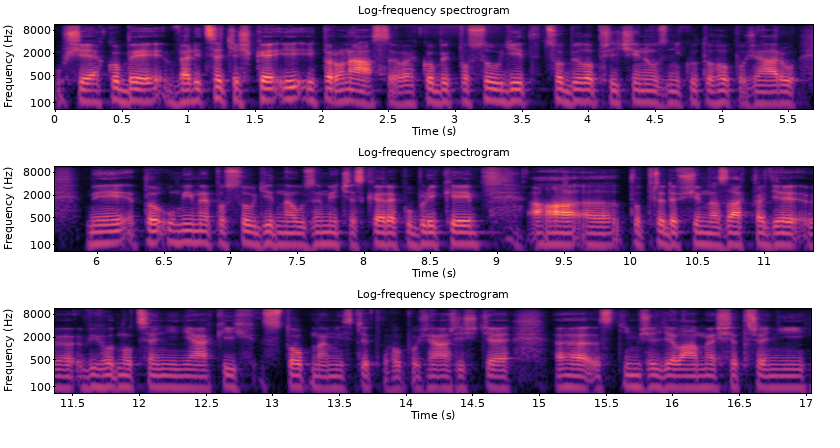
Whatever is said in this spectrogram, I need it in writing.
už je jakoby velice těžké i, i pro nás jo, jakoby posoudit, co bylo příčinou vzniku toho požáru. My to umíme posoudit na území České republiky a to především na základě e, vyhodnocení nějakých stop na místě toho požářiště e, s tím, že děláme šetření,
